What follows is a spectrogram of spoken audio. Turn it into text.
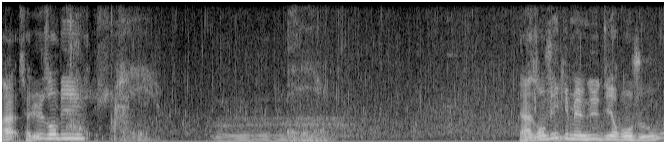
Ah, salut le zombie Il y a un zombie qui m'est venu dire bonjour.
